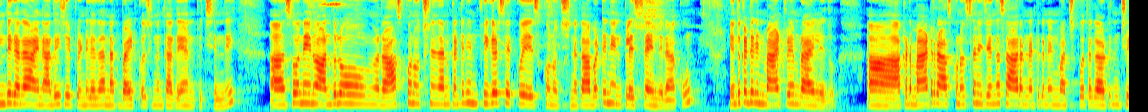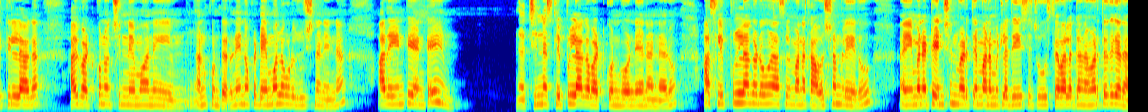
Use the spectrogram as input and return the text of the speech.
ఉంది కదా. ఆయన అదే చెప్పిండు కదా. నాకు బయటకు వచ్చినాక అదే అనిపించింది. సో నేను అందులో రాసుకొని వచ్చిన దానికంటే నేను ఫిగర్స్ ఎక్కువ వేసుకొని వచ్చిన. కాబట్టి నేను ప్లస్ అయింది నాకు. ఎందుకంటే నేను మ్యాటర్ ఏం రాయలేదు. అక్కడ మ్యాటర్ రాసుకొని వస్తే నిజంగా సార్ అన్నట్టుగా నేను మర్చిపోతా కాబట్టి నేను చిట్టిల్లాగా అవి పట్టుకొని వచ్చిందేమో అని అనుకుంటారు. నేను ఒక డెమోలో కూడా చూసిన నిన్న. అదేంటి అంటే చిన్న స్లిప్పుల్లాగా పట్టుకొని పోండి అని అన్నారు. ఆ స్లిప్పుల్లాగా కూడా అసలు మనకు అవసరం లేదు. ఏమైనా టెన్షన్ పడితే మనం ఇట్లా తీసి చూస్తే వాళ్ళకి కనబడుతుంది కదా.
